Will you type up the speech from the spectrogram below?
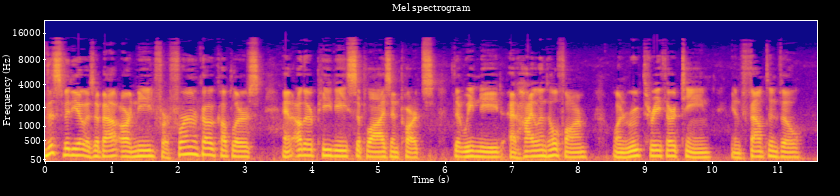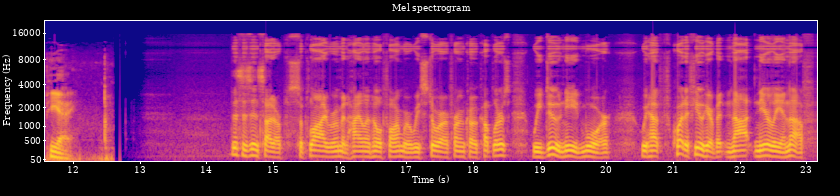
This video is about our need for Fernco couplers and other PV supplies and parts that we need at Highland Hill Farm on Route 313 in Fountainville, PA. This is inside our supply room at Highland Hill Farm where we store our Fernco couplers. We do need more. We have quite a few here, but not nearly enough.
